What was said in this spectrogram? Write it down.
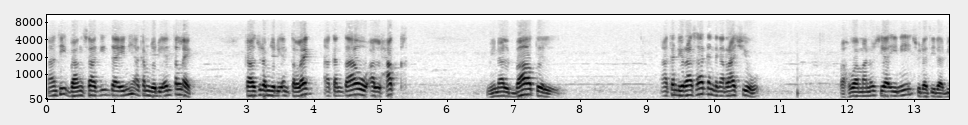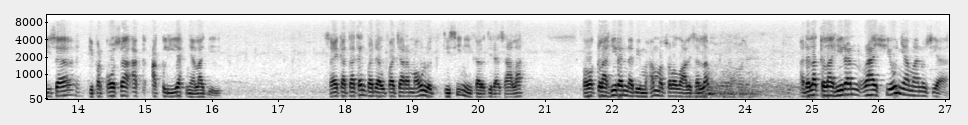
Nanti bangsa kita ini akan menjadi intelek kalau sudah menjadi intelek akan tahu al-haq minal batil. Akan dirasakan dengan rasio bahwa manusia ini sudah tidak bisa diperkosa ak akliyahnya lagi. Saya katakan pada upacara maulud di sini kalau tidak salah bahwa kelahiran Nabi Muhammad SAW adalah kelahiran rasionya manusia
